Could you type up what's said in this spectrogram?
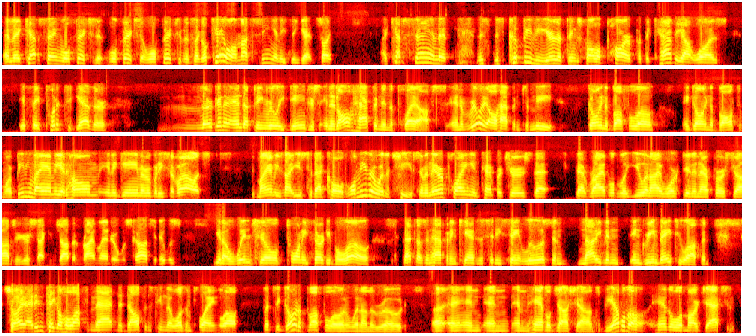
And they kept saying, "We'll fix it. We'll fix it. We'll fix it." It's like, okay, well, I'm not seeing anything yet. So I, I kept saying that this this could be the year that things fall apart. But the caveat was, if they put it together, they're going to end up being really dangerous. And it all happened in the playoffs, and it really all happened to me going to Buffalo and going to Baltimore. Beating Miami at home in a game, everybody said, well, it's Miami's not used to that cold. Well, neither were the Chiefs. I mean, they were playing in temperatures that that rivaled what you and I worked in in our first jobs or your second job in Rhinelander, Wisconsin. It was, you know, wind chill 20, 30 below. That doesn't happen in Kansas City, St. Louis, and not even in Green Bay too often. So I, I didn't take a whole lot from that and the Dolphins team that wasn't playing well. But to go to Buffalo and win on the road – uh, and and and handle Josh Allen. To be able to handle Lamar Jackson,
